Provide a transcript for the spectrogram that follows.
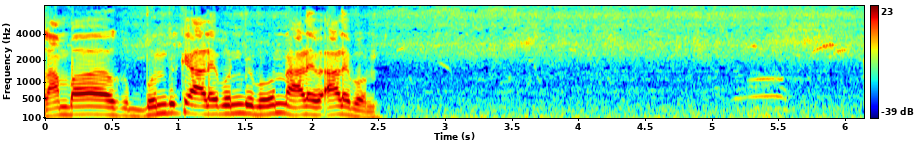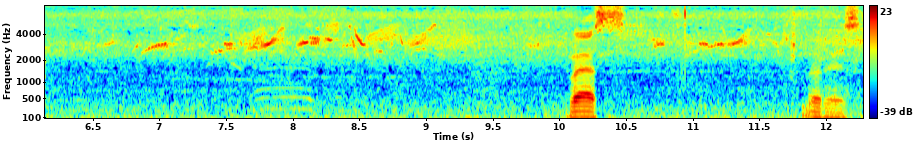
লাম্বা বন্ধুকে আড়ে বনবি বোন আড়ে আড়ে বোন। ব্যাস ধরে এসে।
